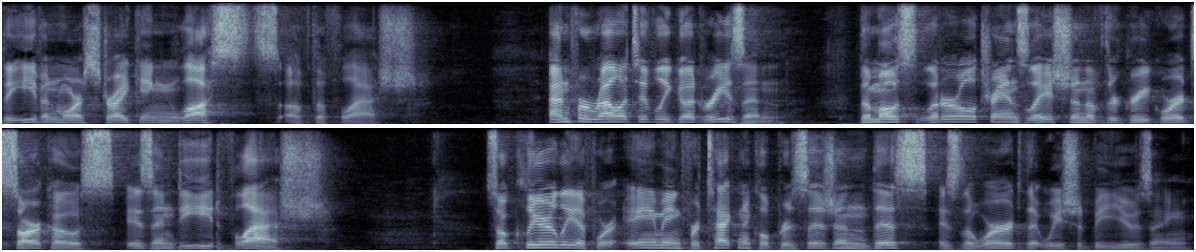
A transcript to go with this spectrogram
the even more striking lusts of the flesh. And for relatively good reason. The most literal translation of the Greek word sarkos is indeed flesh. So clearly, if we're aiming for technical precision, this is the word that we should be using.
